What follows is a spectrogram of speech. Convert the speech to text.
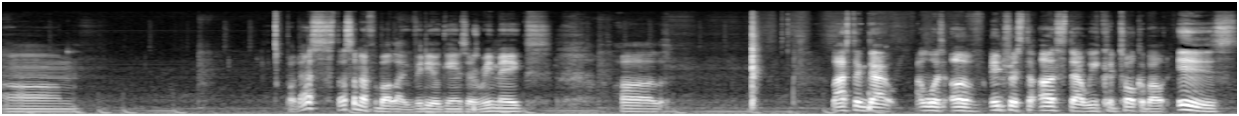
Um, but that's that's enough about like video games and remakes. Uh, last thing that was of interest to us that we could talk about is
